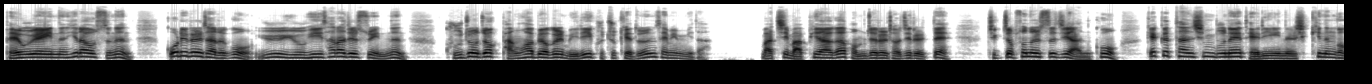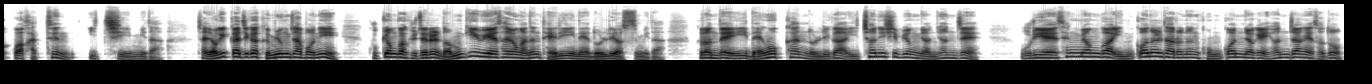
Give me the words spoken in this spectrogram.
배후에 있는 히라우스는 꼬리를 자르고 유유히 사라질 수 있는 구조적 방화벽을 미리 구축해둔 셈입니다. 마치 마피아가 범죄를 저지를 때 직접 손을 쓰지 않고 깨끗한 신분의 대리인을 시키는 것과 같은 이치입니다. 자, 여기까지가 금융자본이 국경과 규제를 넘기 위해 사용하는 대리인의 논리였습니다. 그런데 이 냉혹한 논리가 2026년 현재 우리의 생명과 인권을 다루는 공권력의 현장에서도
